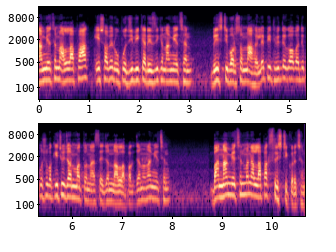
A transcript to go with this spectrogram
নামিয়েছেন আল্লাহ পাক এসবের উপজীবিকা রিজিকে নামিয়েছেন। বৃষ্টি বর্ষণ না হলে পৃথিবীতে গবাদি পশু বা কিছু জন্মাতো না সেই জন্য আল্লাহপাক যেন নামিয়েছেন। বা নামিয়েছেন মানে আল্লাহ পাক সৃষ্টি করেছেন।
